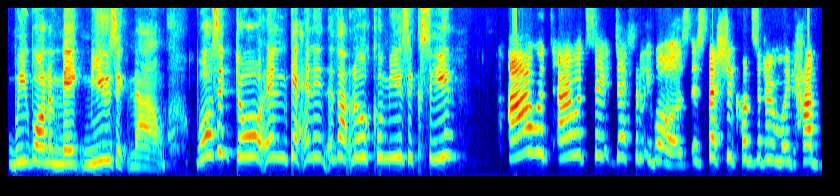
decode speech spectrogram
we want to make music now was it daunting getting into that local music scene? I would I would say it definitely was, especially considering we'd had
